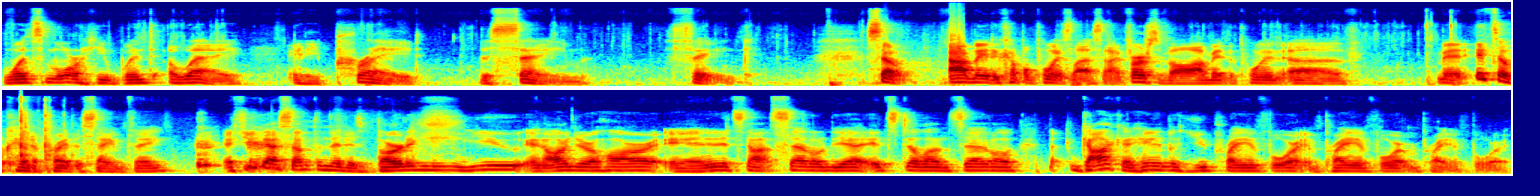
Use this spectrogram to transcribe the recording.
Once more he went away and he prayed the same thing. So I made a couple points last night. First of all, I made the point of, man, it's okay to pray the same thing. If you got something that is burdening you and on your heart and it's not settled yet, it's still unsettled, God can handle you praying for it and praying for it and praying for it.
